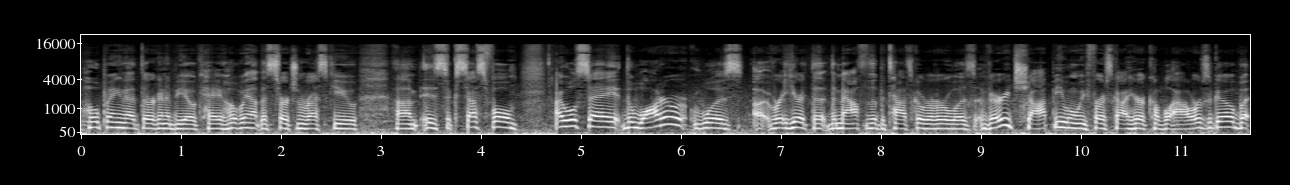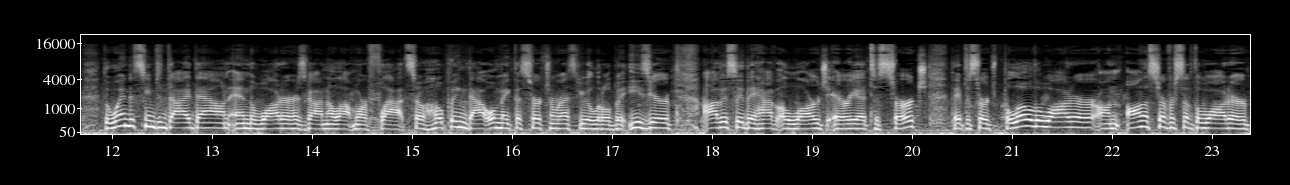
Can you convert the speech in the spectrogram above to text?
hoping that they're going to be okay, hoping that the search and rescue um, is successful. I will say the water was uh, right here at the, the mouth of the Patapsco River was very choppy when we first got here a couple hours ago, but the wind has seemed to die down and the water has gotten a lot more flat. So, hoping that will make the search and rescue a little bit easier. Obviously, they have a large area to search. They have to search below the water, on, on the surface of the water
